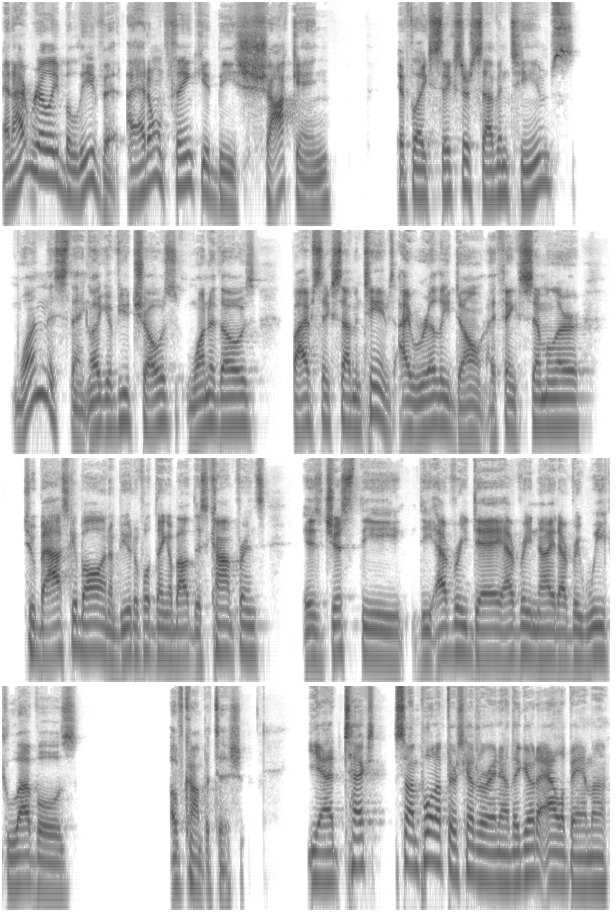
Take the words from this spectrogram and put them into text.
And I really believe it. I don't think it'd be shocking if like six or seven teams won this thing. Like if you chose one of those five, six, seven teams, I really don't. I think similar to basketball, and a beautiful thing about this conference is just the the everyday, every night, every week levels of competition. Yeah, Tex. So I'm pulling up their schedule right now. They go to Alabama.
